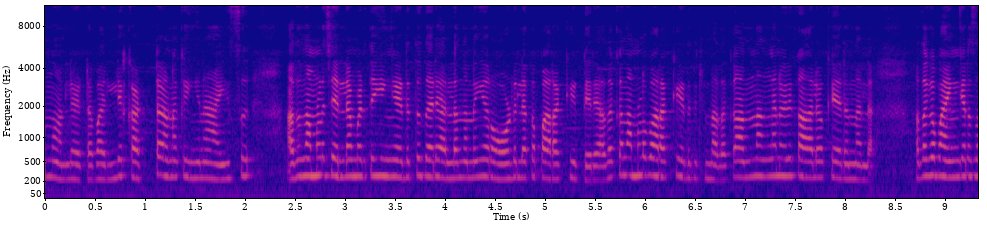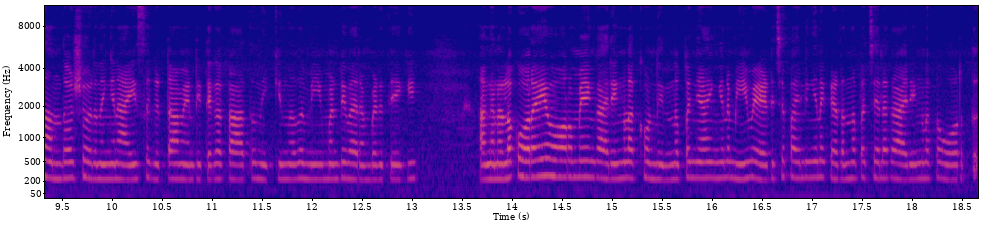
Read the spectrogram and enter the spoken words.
ഒന്നും അല്ല കേട്ടോ. വലിയ കട്ട കണക്ക് ഇങ്ങനെ ഐസ് അത് നമ്മൾ ചെല്ലുമ്പോഴത്തേക്ക് ഇങ്ങനെ എടുത്ത് തരാം. അല്ലെന്നുണ്ടെങ്കിൽ റോഡിലൊക്കെ പറക്കി ഇട്ടുതരും അതൊക്കെ നമ്മൾ പറക്കി എടുത്തിട്ടുണ്ട്. അതൊക്കെ അന്ന് അങ്ങനെ ഒരു കാലമൊക്കെ ആയിരുന്നല്ല. അതൊക്കെ ഭയങ്കര സന്തോഷമായിരുന്നു ഇങ്ങനെ ഐസ് കിട്ടാൻ വേണ്ടിയിട്ടൊക്കെ കാത്തു നിൽക്കുന്നത് മീൻ വണ്ടി വരുമ്പോഴത്തേക്ക്. അങ്ങനെയുള്ള കുറേ ഓർമ്മയും കാര്യങ്ങളൊക്കെ ഉണ്ട്. ഇന്നിപ്പോൾ ഞാൻ ഇങ്ങനെ മീൻ മേടിച്ചപ്പോൾ അതിലിങ്ങനെ കിടന്നപ്പോൾ ചില കാര്യങ്ങളൊക്കെ ഓർത്ത്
